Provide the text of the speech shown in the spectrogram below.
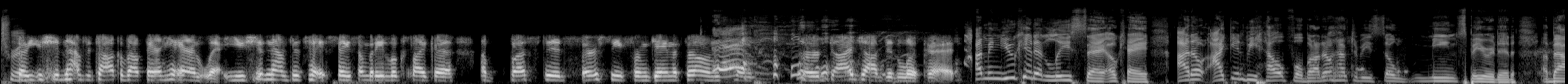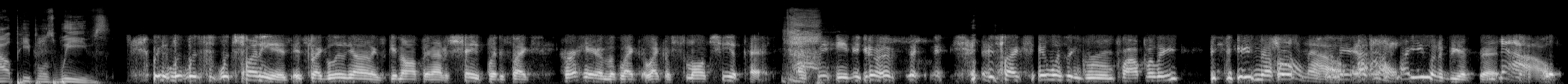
True. So you shouldn't have to talk about their hair. You shouldn't have to ta say somebody looks like a, a busted Cersei from Game of Thrones eh. because her dye job didn't look good. I mean, you can at least say, okay, I don't. I can be helpful, but I don't have to be so mean spirited about people's weaves. What's, what's funny is it's like Lilliana's getting all bent out of shape, but it's like her hair looked like like a small chia pet. I mean, you know what I'm saying? It's like it wasn't groomed properly. you know? Hell no. I mean, how- Okay. How are you going to be upset? No.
